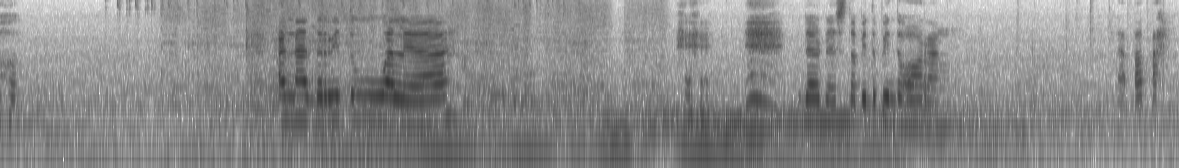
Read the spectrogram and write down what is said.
Oh. Another ritual ya. udah udah stop itu pintu orang nggak apa-apa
